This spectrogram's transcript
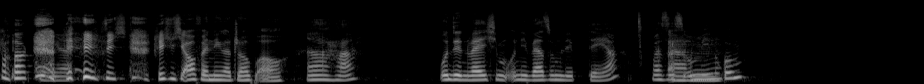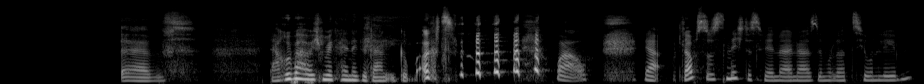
Fucking hell. richtig, richtig aufwendiger Job auch. Aha. Und in welchem Universum lebt der? Was ist um ihn Ähm, rum? Äh, darüber habe ich mir keine Gedanken gemacht. Wow. Ja, glaubst du es nicht, dass wir in einer Simulation leben?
